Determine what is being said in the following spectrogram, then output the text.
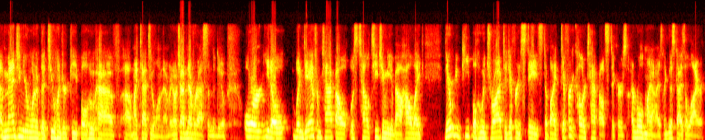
imagine you're one of the 200 people who have uh, my tattoo on them, which I've never asked them to do. Or you know, when Dan from Tap Out was tell, teaching me about how like there would be people who would drive to different states to buy different color Tap Out stickers. I rolled my eyes like this guy's a liar.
